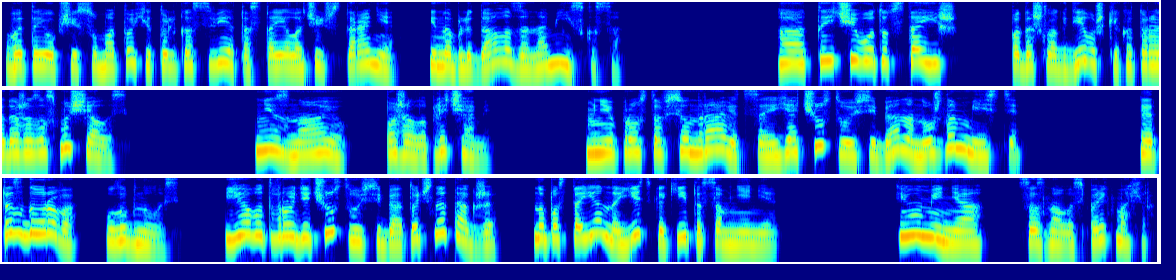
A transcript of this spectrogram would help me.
В этой общей суматохе только Света стояла чуть в стороне и наблюдала за нами искоса. «А ты чего тут стоишь?» Подошла к девушке, которая даже засмущалась. «Не знаю», – пожала плечами. «Мне просто все нравится, и я чувствую себя на нужном месте». «Это здорово», – улыбнулась. «Я вот вроде чувствую себя точно так же, но постоянно есть какие-то сомнения». «И у меня», – созналась парикмахер.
